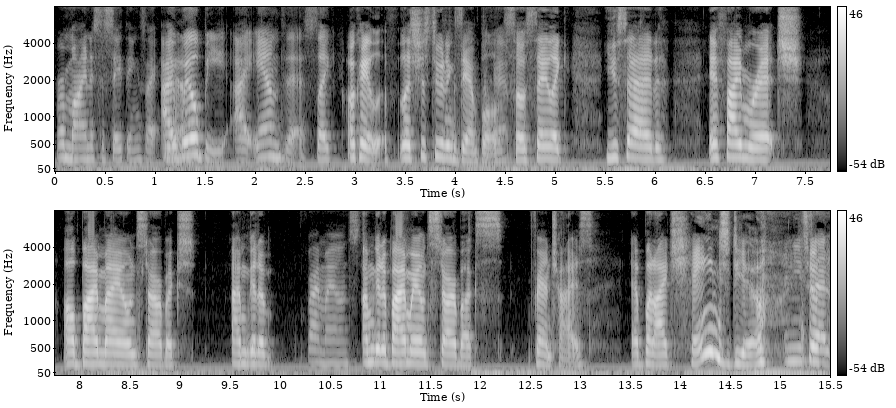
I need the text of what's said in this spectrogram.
remind us to say things like I Yeah. will be, I am this, like Okay, let's just do an example. Okay. So say like you said, if I'm rich, I'll buy my own Starbucks. I'm gonna by my own. Stuff. I'm gonna buy my own Starbucks franchise. Uh, But I changed you. And you said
